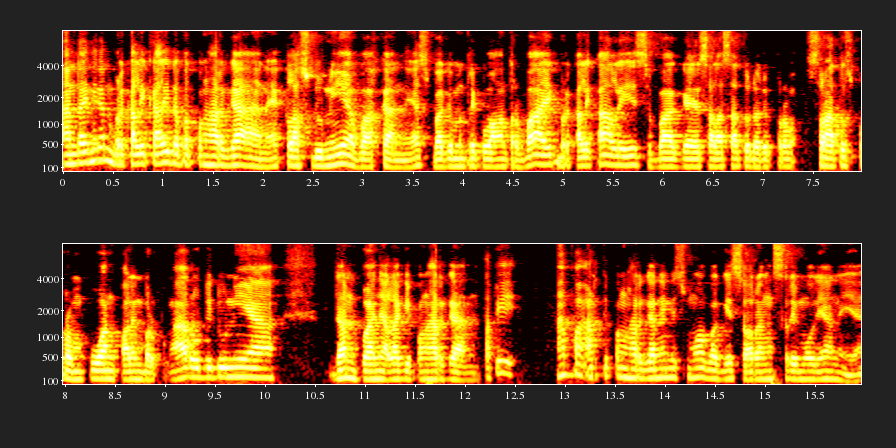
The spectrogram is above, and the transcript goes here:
anda ini kan berkali-kali dapat penghargaan ya kelas dunia bahkan ya sebagai Menteri Keuangan terbaik berkali-kali sebagai salah satu dari 100 perempuan paling berpengaruh di dunia dan banyak lagi penghargaan. Tapi apa arti penghargaan ini semua bagi seorang Sri Mulyani ya?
